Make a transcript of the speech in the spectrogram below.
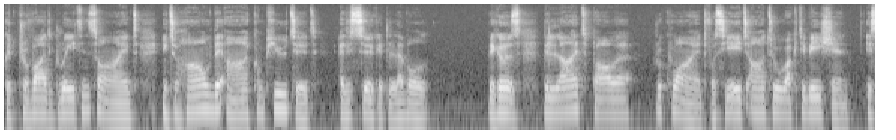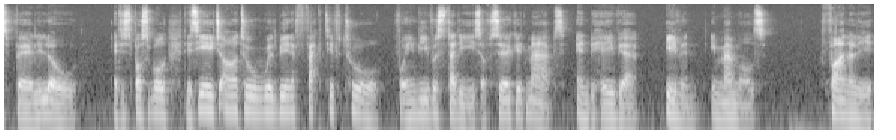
could provide great insight into how they are computed at the circuit level. Because the light power required for CHR2 activation is fairly low. It is possible the CHR2 will be an effective tool for in vivo studies of circuit maps and behavior, even in mammals. Finally,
